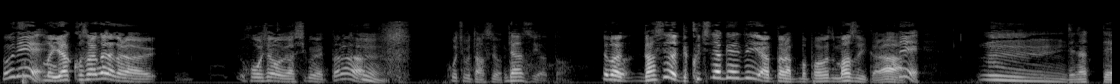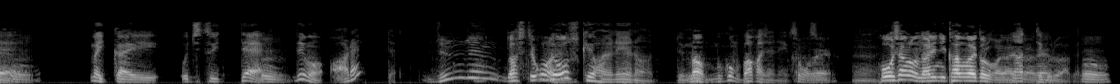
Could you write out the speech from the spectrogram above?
それで、まあ、やっこさんがだから、放射能を出してくんやったら、うん。こっちも出すよと。出すよと。で、まあ、出すよって口だけでやったら、まずいから。で、うーんってなって、うんまあ一回落ち着いて、うんでも、あれ？って、全然出してこない出す気配ねえなって、まあ向こうもバカじゃねえからさ。そうね。うん放射能なりに考えとるからね。なってくるわけだうん。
